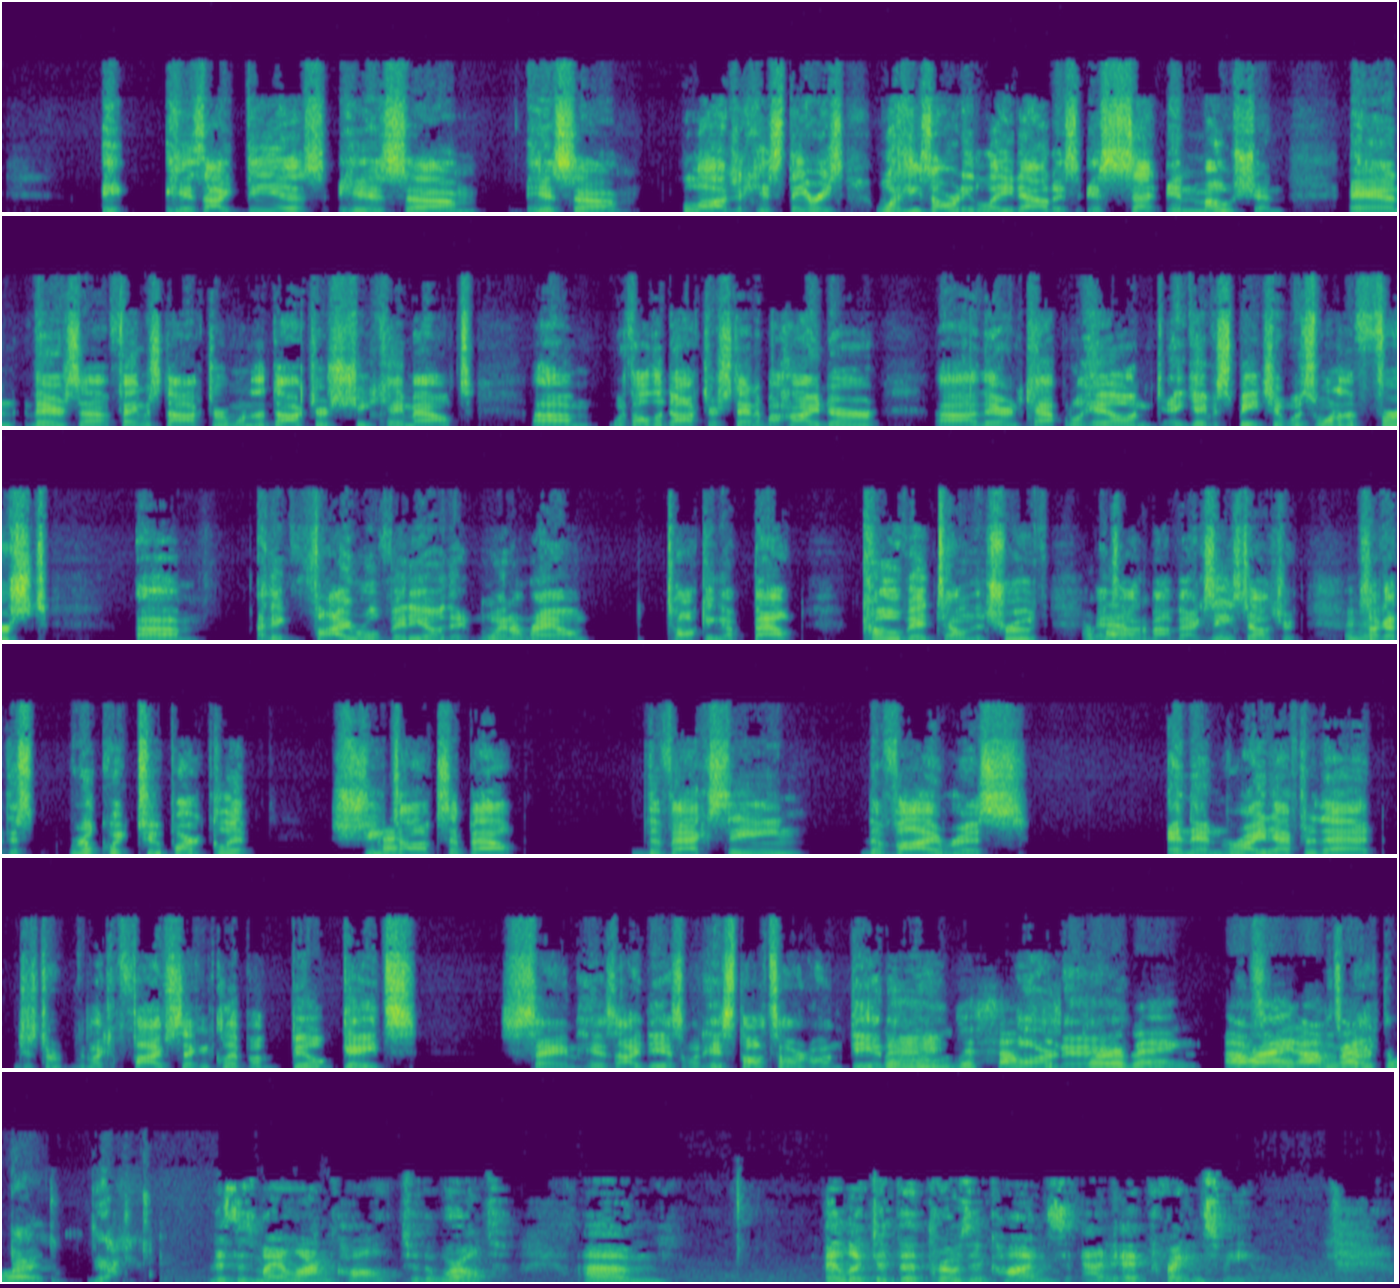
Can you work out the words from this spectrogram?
he, his ideas, his um, his um, logic, his theories, what he's already laid out is is set in motion. And there's a famous doctor, one of the doctors, she came out um, with all the doctors standing behind her uh, there in Capitol Hill and, and gave a speech. It was one of the first, um, I think, viral video that went around talking about COVID, telling the truth, Okay. and talking about vaccines, telling the truth. So Mhm. I got this real quick two part clip. She Okay. talks about the vaccine, the virus, and then right after that, just a like a five second clip of Bill Gates saying his ideas and what his thoughts are on DNA. Ooh, this sounds RNA. disturbing. All It's- right, I'm ready for back. it. Yeah. this is my alarm call to the world. Um, I looked at the pros and cons and it frightens me.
